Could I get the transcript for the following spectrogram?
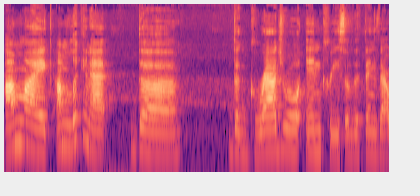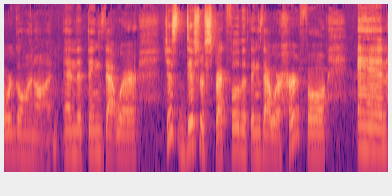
I'm like, I'm looking at the the gradual increase of the things that were going on and the things that were just disrespectful, the things that were hurtful. And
